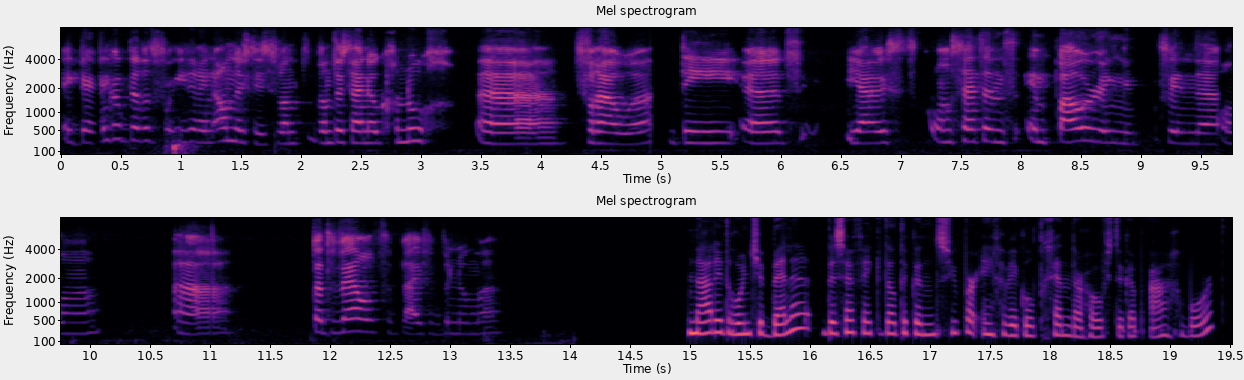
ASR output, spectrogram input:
Ik denk ook dat het voor iedereen anders is. Want, want er zijn ook genoeg eh, vrouwen die het juist ontzettend empowering vinden om eh, dat wel te blijven benoemen. Na dit rondje bellen besef ik dat ik een super ingewikkeld genderhoofdstuk heb aangeboord.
